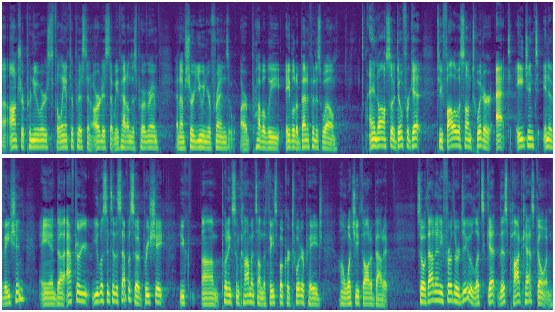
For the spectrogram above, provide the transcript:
uh, entrepreneurs, philanthropists, and artists that we've had on this program, and I'm sure you and your friends are probably able to benefit as well. And also, don't forget to follow us on Twitter at Agent Innovation. And uh, after you listen to this episode, appreciate you um, putting some comments on the Facebook or Twitter page on what you thought about it. So, without any further ado, let's get this podcast going.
